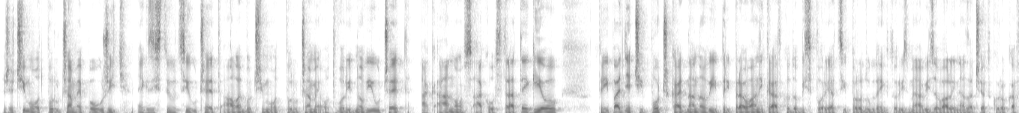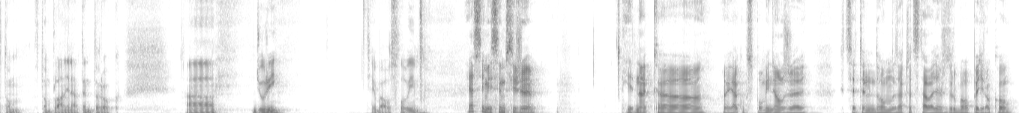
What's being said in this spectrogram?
že či mu odporúčame použiť existujúci účet alebo či mu odporúčame otvoriť nový účet, ak áno, s akou stratégiou, prípadne či počkať na nový pripravovaný krátkodobý sporiaci produkt, ktorý sme avizovali na začiatku roka v tom, v tom pláne na tento rok. A Ďuri, teba oslovím. Ja si myslím si, že Jednak uh, Jakub spomínal, že chce ten dom začať stavať až zhruba o 5 rokov.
